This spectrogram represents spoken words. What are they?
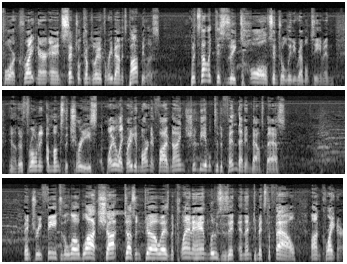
for Kreitner, and Central comes away with the rebound. It's Populous. But it's not like this is a tall Central Lady Rebel team, and you know they're throwing it amongst the trees. A player like Reagan Martin at 5'9 should be able to defend that inbounds pass. Entry feed to the low block. Shot doesn't go as McClanahan loses it and then commits the foul on Kreitner.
